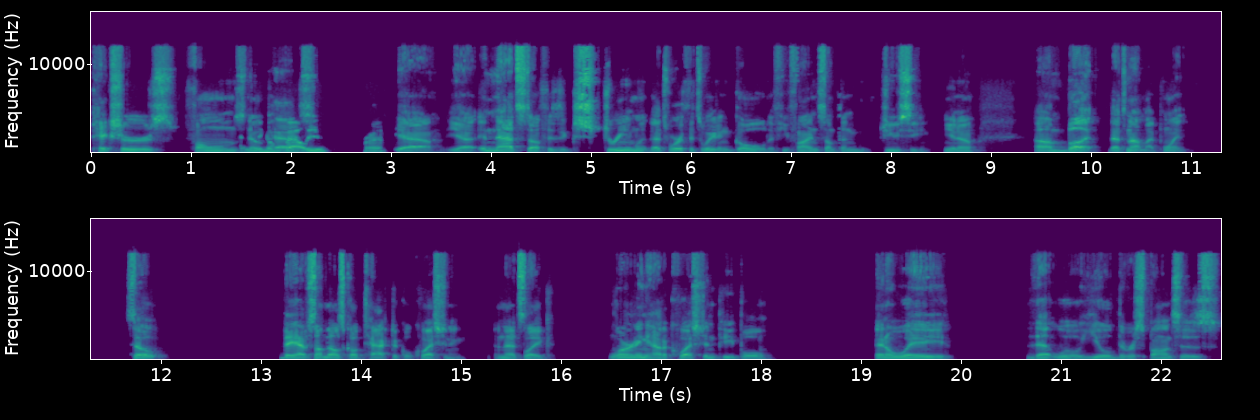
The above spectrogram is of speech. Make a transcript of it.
pictures, phones, anything notepads. value, right? Yeah, yeah. And that stuff is extremely that's worth its weight in gold if you find something juicy, you know. Um, but that's not my point. So they have something else called tactical questioning, and that's like learning how to question people in a way that will yield the responses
